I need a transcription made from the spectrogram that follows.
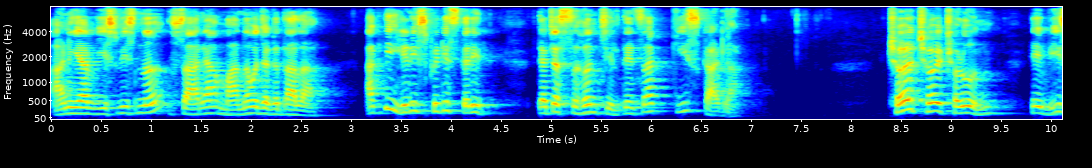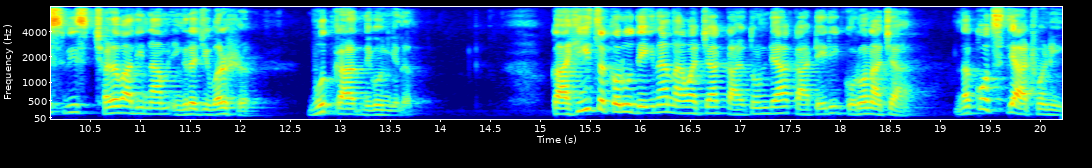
आणि या वीस वीसनं साऱ्या मानव जगताला अगदी हिडीस फिडीस करीत त्याच्या सहनशीलतेचा किस काढला. छळ छळ छळून हे वीस वीस छळवादी नाम इंग्रजी वर्ष भूतकाळात निघून गेलं. काहीच करू देईना नावाच्या काळतोंड्या काटेरी कोरोनाच्या नकोच त्या आठवणी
